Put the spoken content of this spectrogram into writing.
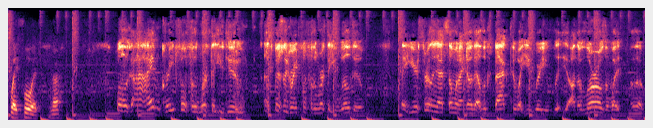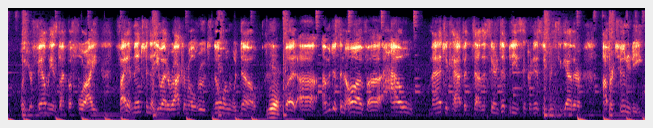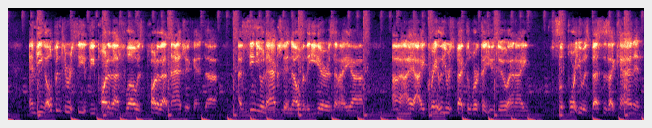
way forward. You know. Well, I am grateful for the work that you do. Especially grateful for the work that you will do. That you're certainly not someone I know that looks back to what you where you on the laurels of what. Uh, what your family has done before. I, if I had mentioned that you had a rock and roll roots, no one would know. Yeah. But uh, I'm just in awe of uh, how magic happens, how the serendipity, synchronicity brings together opportunity, and being open to receive, be part of that flow is part of that magic. And uh, I've seen you in action over the years, and I, uh, I, I greatly respect the work that you do, and I support you as best as I can, and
